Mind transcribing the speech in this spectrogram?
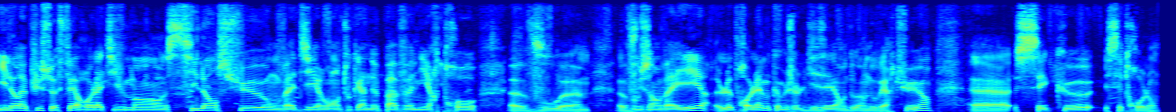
il aurait pu se faire relativement silencieux, on va dire, ou en tout cas ne pas venir trop vous, vous envahir. Le problème, comme je le disais en ouverture, c'est que c'est trop long.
